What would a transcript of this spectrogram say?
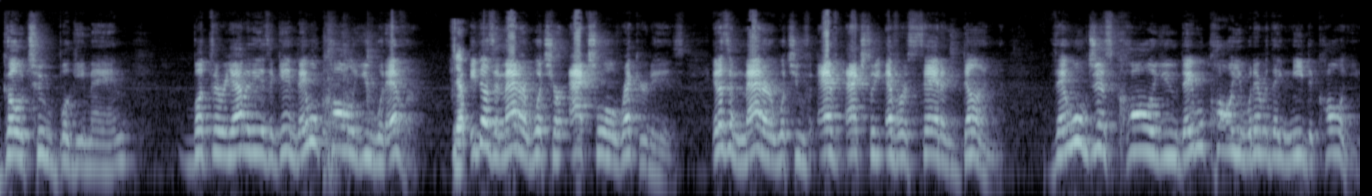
go to boogeyman, but the reality is again they will call you whatever. Yep. It doesn't matter what your actual record is. It doesn't matter what you've ev- actually ever said and done. They will just call you. They will call you whatever they need to call you.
